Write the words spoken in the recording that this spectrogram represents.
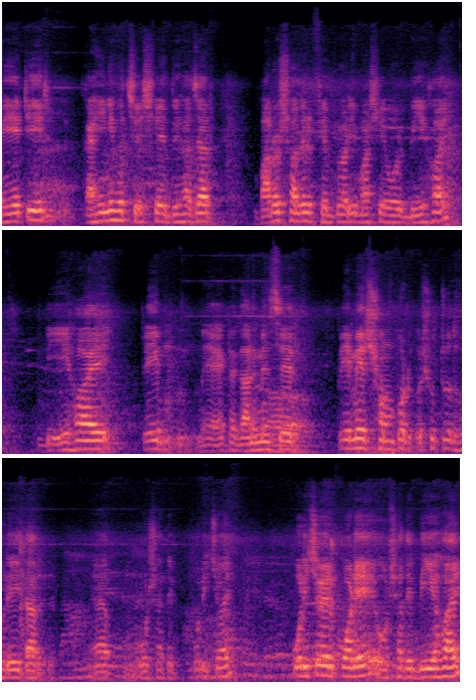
মেয়েটির কাহিনী হচ্ছে সে দুই হাজার বারো সালের ফেব্রুয়ারি মাসে ওর বিয়ে হয়। বিয়ে হয় প্রেম একটা গার্মেন্টসের প্রেমের সম্পর্ক সূত্র ধরেই তার ওর সাথে পরিচয়। পরিচয়ের পরে ওর সাথে বিয়ে হয়।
